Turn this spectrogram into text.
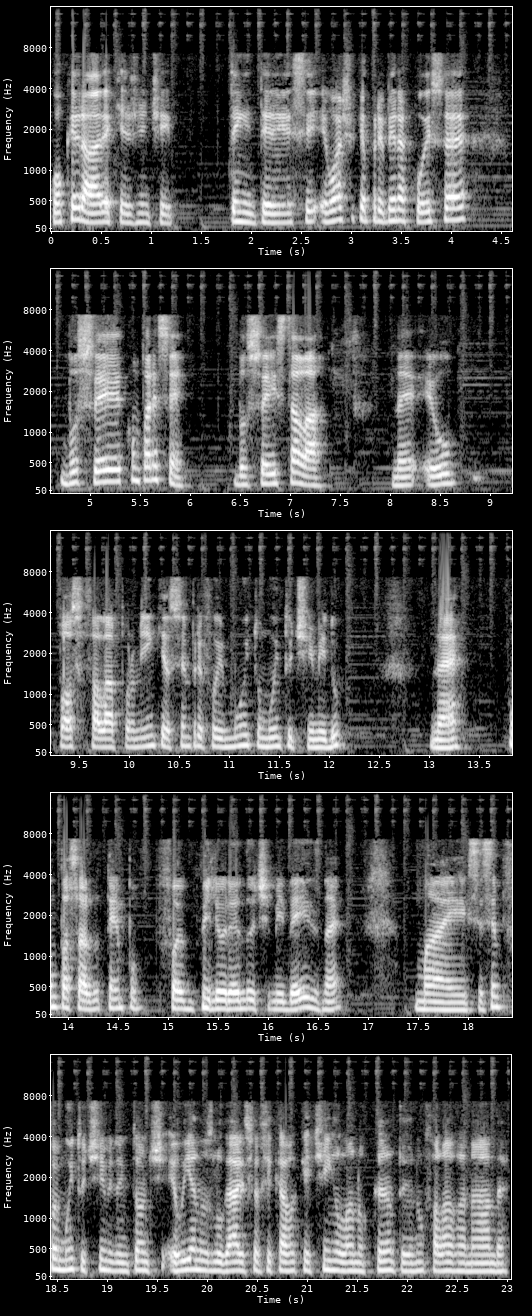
qualquer área que a gente tem interesse, eu acho que a primeira coisa é você comparecer, você está lá. Né? Eu posso falar por mim que eu sempre fui muito, muito tímido, né? Com o passar do tempo foi melhorando a timidez, né? Mas você sempre foi muito tímido, então eu ia nos lugares, eu ficava quietinho lá no canto, eu não falava nada.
